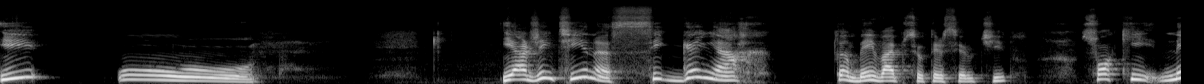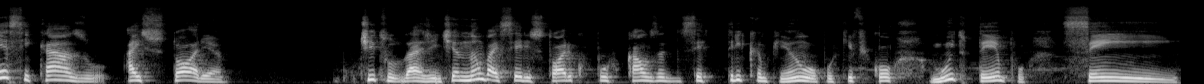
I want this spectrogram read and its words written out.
E o e a Argentina, se ganhar, também vai para o seu terceiro título. Só que nesse caso, a história, o título da Argentina não vai ser histórico por causa de ser tricampeão ou porque ficou muito tempo sem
